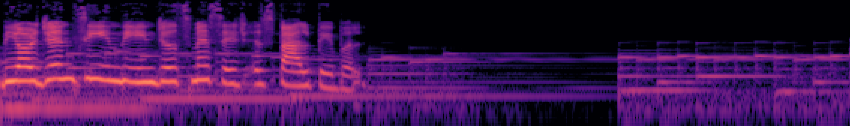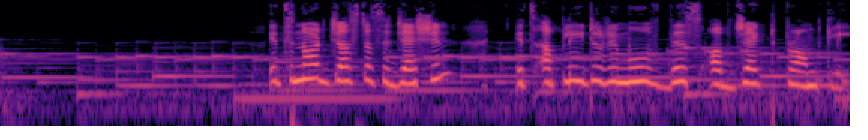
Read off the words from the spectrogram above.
The urgency in the angel's message is palpable. It's not just a suggestion, it's a plea to remove this object promptly.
